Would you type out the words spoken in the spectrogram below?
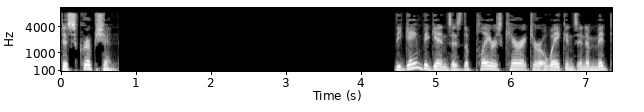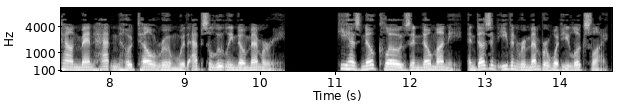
Description The game begins as the player's character awakens in a midtown Manhattan hotel room with absolutely no memory. He has no clothes and no money, and doesn't even remember what he looks like.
